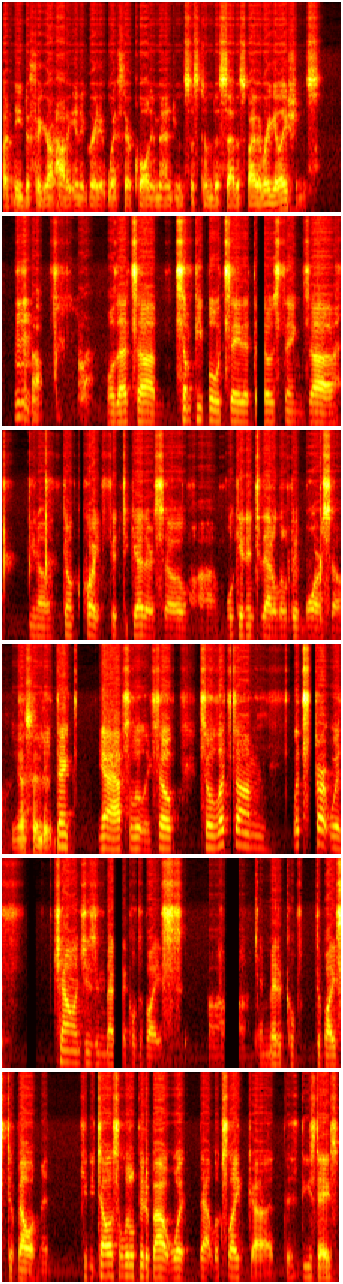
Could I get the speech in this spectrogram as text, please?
but need to figure out how to integrate it with their quality management system to satisfy the regulations. Mm. Uh, well, that's uh, some people would say that those things, uh, you know, don't quite fit together. So uh, we'll get into that a little bit more. So yes, indeed. Thank. Yeah, absolutely. So so let's um let's start with challenges in medical device um, and medical device development. Can you tell us a little bit about what that looks like uh, th- these days?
